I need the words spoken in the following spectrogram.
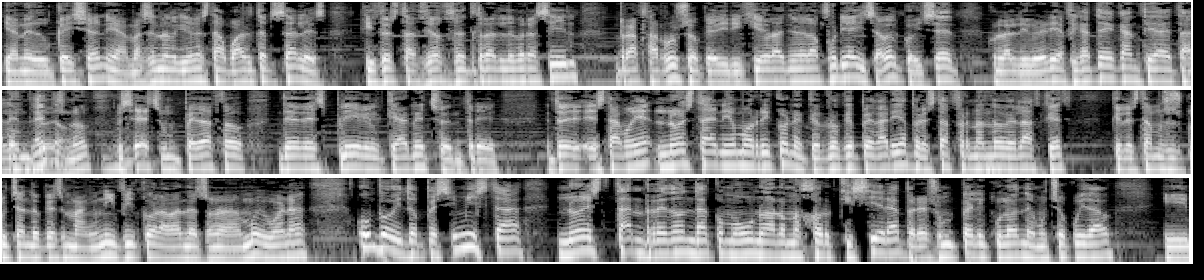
y An Education, y además en el guion está Walter Sales, que hizo Estación Central de Brasil, Rafa Russo, que dirigió El Año de la Furia, y Isabel Coixet, con la librería. Fíjate qué cantidad de talentos, Completo. ¿no? O sea, es un pedazo pedazo de despliegue el que han hecho entre. Entonces, está muy bien. No está Ennio Morricone, que es lo que pegaría, pero está Fernando Velázquez, que le estamos escuchando, que es magnífico, la banda sonora muy buena. Un poquito pesimista, no es tan redonda como uno a lo mejor quisiera, pero es un peliculón de mucho cuidado y,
